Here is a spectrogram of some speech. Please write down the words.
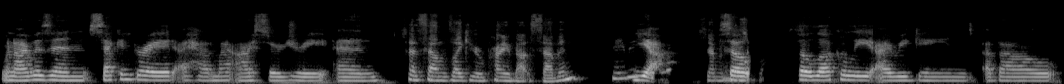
when I was in second grade, I had my eye surgery, and so that sounds like you were probably about seven, maybe. Yeah. Seven. So, so luckily, I regained about.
